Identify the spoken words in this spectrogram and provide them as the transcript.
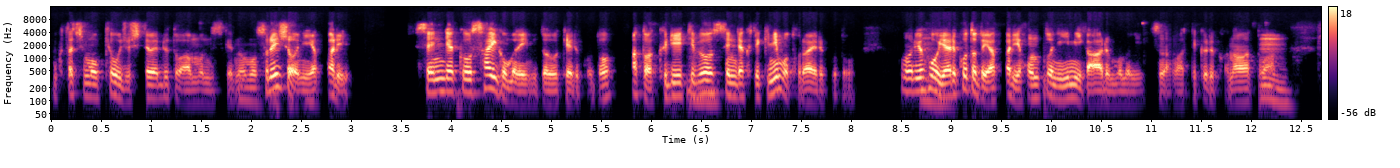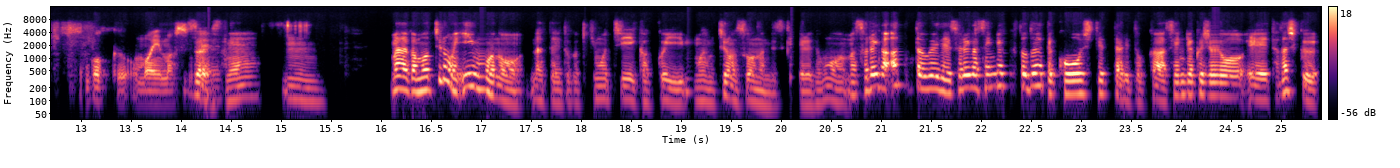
僕たちも享受しているとは思うんですけども、それ以上にやっぱり戦略を最後まで見届けること、あとはクリエイティブを戦略的にも捉えること、この両方をやることで、やっぱり本当に意味があるものにつながってくるかなとは、すごく思いますね。そうですね。うん。まあ、なんかもちろんいいものだったりとか気持ちいい、かっこいい、もちろんそうなんですけれども、まあ、それがあった上で、それが戦略とどうやってこうしてったりとか、戦略上、えー、正しく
